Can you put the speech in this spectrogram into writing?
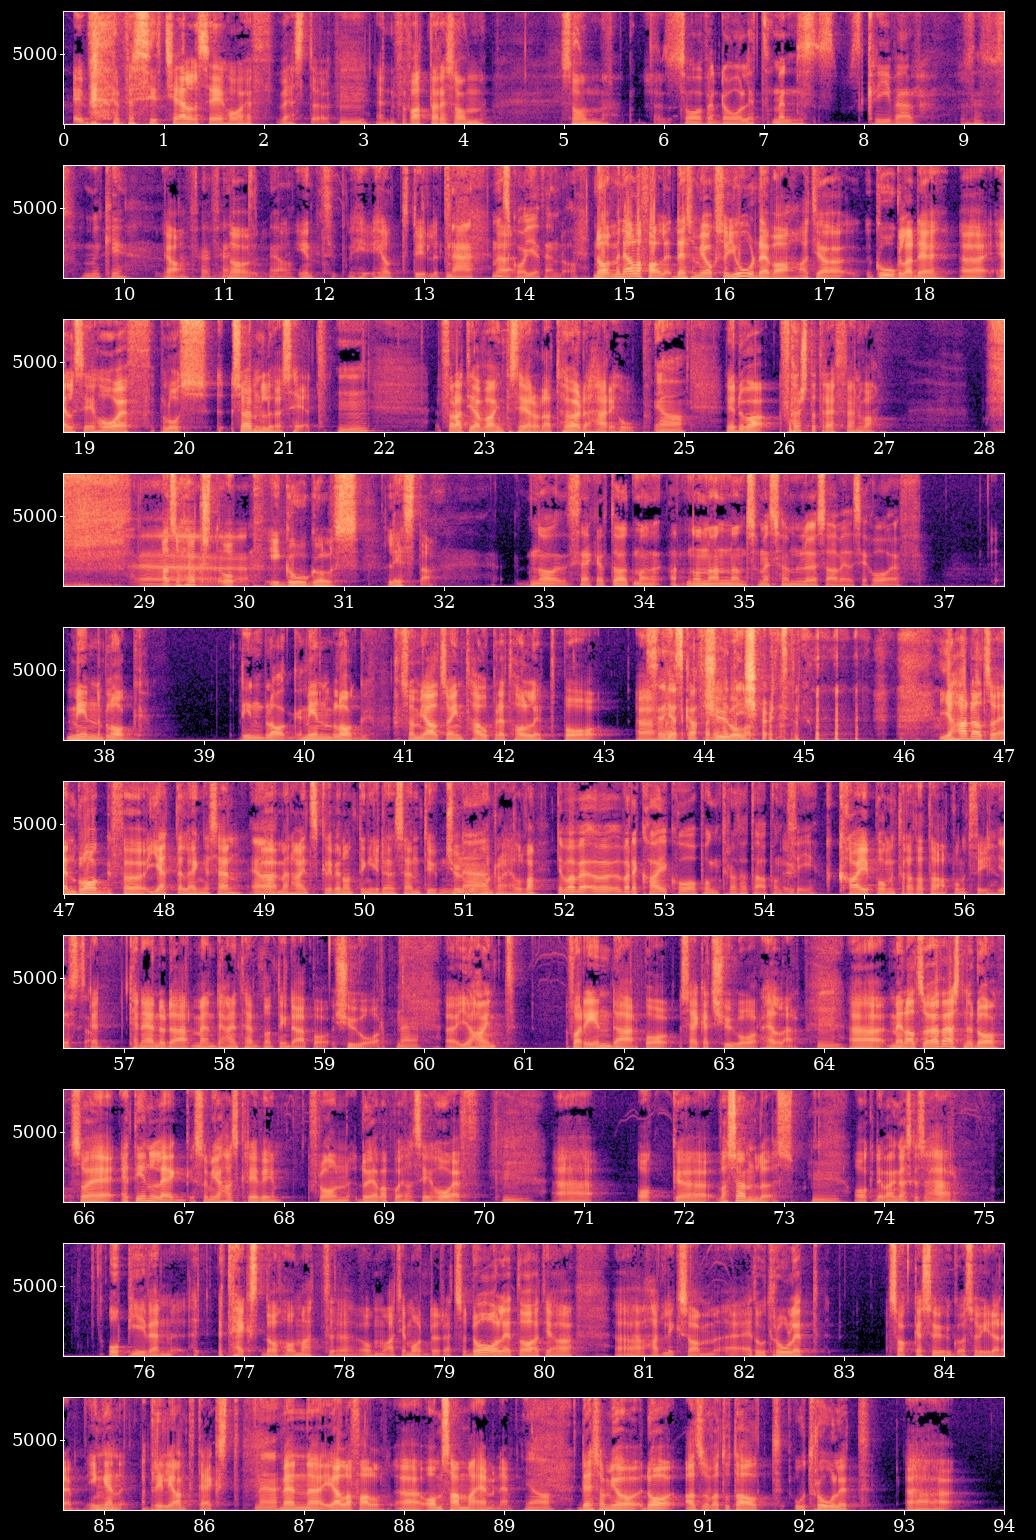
Precis, Kjell CHF Westö. Mm. En författare som som... Sover dåligt men skriver mycket. Ja, nå, Ja. inte he- helt tydligt. Nej, men Nej. skojigt ändå. Nå, men i alla fall, det som jag också gjorde var att jag googlade eh, LCHF plus sömnlöshet. Mm. För att jag var intresserad att höra det här ihop. Ja. Vet du vad första träffen var? Alltså högst Eh. upp i Googles lista. Nå, säkert då att, man, att någon annan som är sömnlös av LCHF. Min blogg. Din blogg. Min blogg, som jag alltså inte har upprätthållit på eh, Sen jag skaffade 20 den här t-shirten. Jag hade alltså en blogg för jättelänge sedan, Ja. eh, men har inte skrivit någonting i den sen typ Nej. 2011. Det var, var det kajk.ratata.fi? Just så. Det- Den är ännu där, men det har inte hänt någonting där på 20 år. Nej. Eh, Jag har inte varit in där på säkert 20 år heller. Mm. Eh, Men alltså överst nu då så är ett inlägg som jag har skrivit från då jag var på LCHF Mm. eh, och eh, var sömnlös. Mm. Och det var en ganska så här uppgiven text då om att, eh, om att jag mådde rätt så dåligt och att jag eh, hade liksom ett otroligt sockersug och så vidare. Ingen Mm. briljant text, Nej. men eh, i alla fall eh, om samma ämne. Ja. Det som jag då alltså var totalt otroligt eh,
